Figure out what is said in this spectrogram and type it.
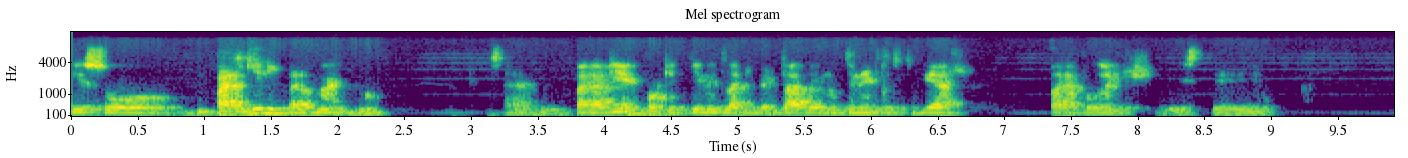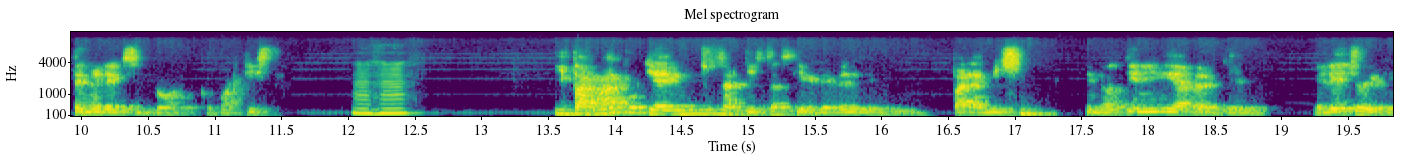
eso, para bien y para mal, ¿no? O sea, para bien porque tienes la libertad de no tener que estudiar para poder este, tener éxito como artista. Y para mal porque hay muchos artistas que deben, para mí, que no tienen idea, pero que el hecho de que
